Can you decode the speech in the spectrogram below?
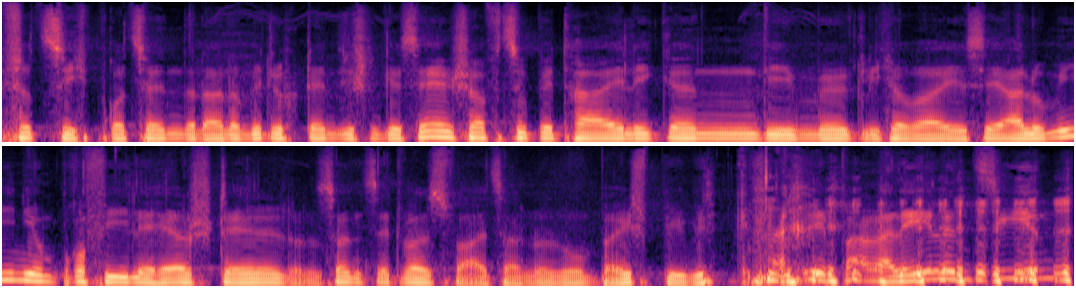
40 Prozent an einer mittelständischen Gesellschaft zu beteiligen, die möglicherweise Aluminiumprofile herstellt oder sonst etwas. War jetzt auch nur ein Beispiel, wie keine Parallelen ziehen.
